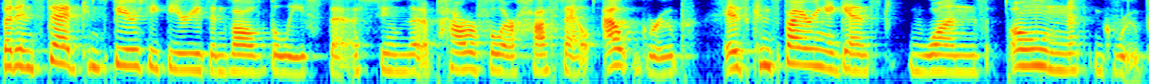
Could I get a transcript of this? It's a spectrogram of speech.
But instead conspiracy theories involve beliefs that assume that a powerful or hostile outgroup is conspiring against one's own group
